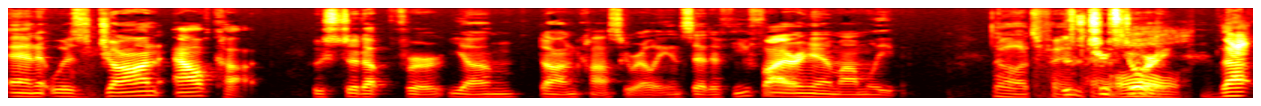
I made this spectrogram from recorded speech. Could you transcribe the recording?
And it was John Alcott who stood up for young Don Coscarelli and said, "If you fire him, I'm leaving." Oh, it's This is a fantastic. true story. Oh, that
